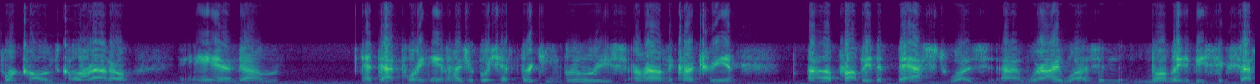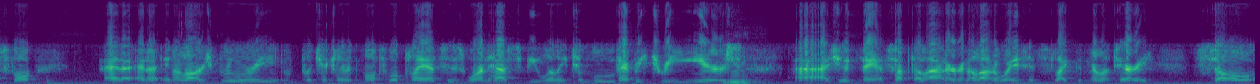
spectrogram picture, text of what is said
Fort Collins, Colorado, and um, at that point, Anheuser-Busch had 13 breweries around the country, and uh, probably the best was uh, where I was. And normally, to be successful at a, at a, in a large brewery, particularly with multiple plants, is one has to be willing to move every three years mm. Uh, as you advance up the ladder. In a lot of ways, it's like the military. So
